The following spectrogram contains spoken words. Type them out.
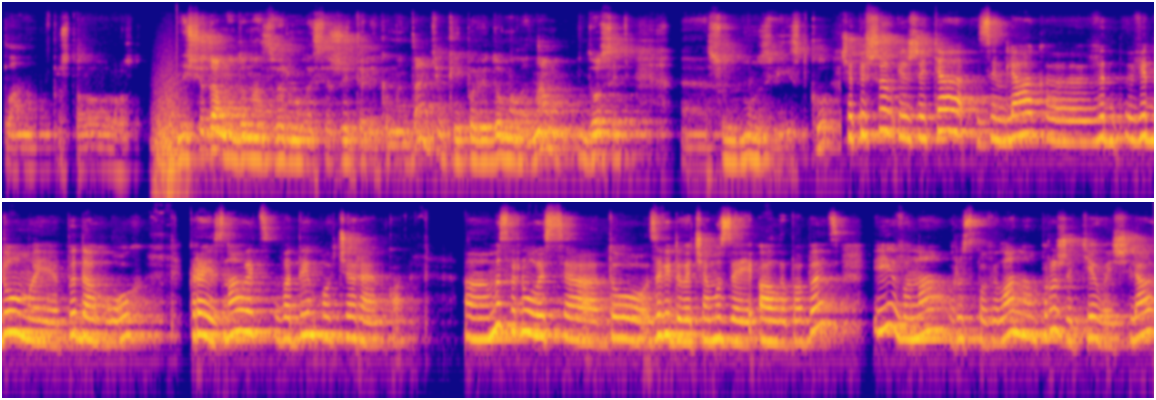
планом просторового розвитку. Нещодавно до нас звернулися жителі комендантівки і повідомили нам досить е, сумну звістку. що пішов із життя земляк, е, відомий педагог, краєзнавець Вадим Овчаренко. Е, Ми звернулися до завідувача музею Алли Бабець, і вона розповіла нам про життєвий шлях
